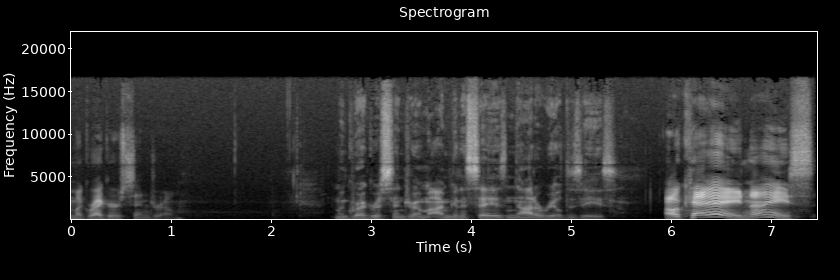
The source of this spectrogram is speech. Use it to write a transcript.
McGregor's syndrome. McGregor syndrome, I'm going to say, is not a real disease. Okay, nice,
